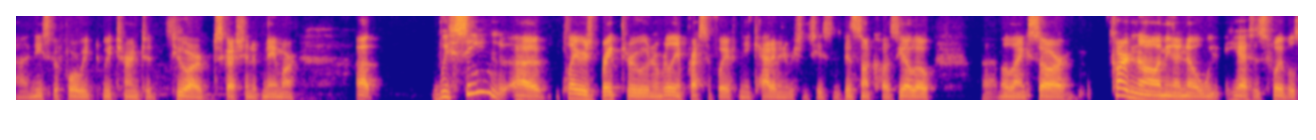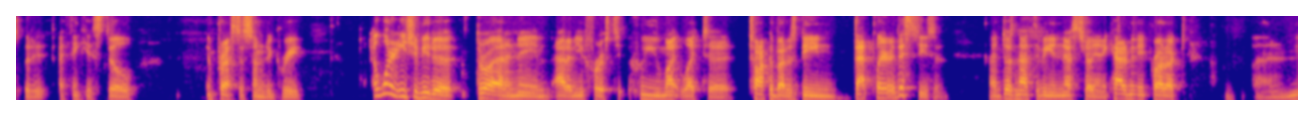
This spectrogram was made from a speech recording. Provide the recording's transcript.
uh, Nice before we, we turn to, to our discussion of Neymar. Uh, we've seen uh, players break through in a really impressive way from the academy in recent seasons. Vincent Koziello, uh, Malang Sarr. Cardinale, I mean, I know we, he has his foibles, but it, I think he's still impressed to some degree. I wanted each of you to throw out a name, Adam, you first, who you might like to talk about as being that player this season. And it doesn't have to be necessarily an academy product. And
